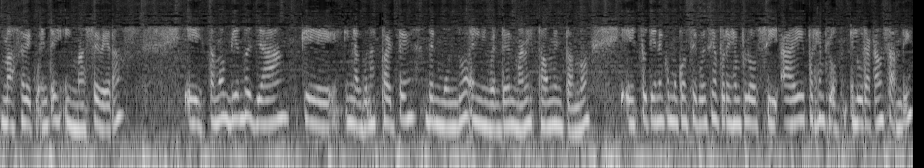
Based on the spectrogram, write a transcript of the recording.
más frecuentes y más severas. Estamos viendo ya que en algunas partes del mundo el nivel del mar está aumentando. Esto tiene como consecuencia, por ejemplo, si hay, por ejemplo, el huracán Sandy,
